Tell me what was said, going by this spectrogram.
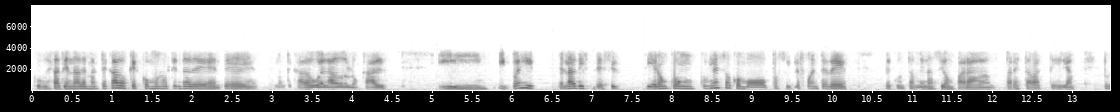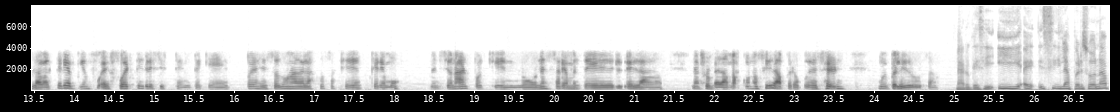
con esta tienda de mantecados, que es como una tienda de, mantecado o helado local. Y, pues, y, ¿verdad? Decidieron con, con eso como posible fuente de de contaminación para, para esta bacteria. Pero la bacteria es bien fuerte y resistente, que pues eso es una de las cosas que queremos mencionar porque no necesariamente es la, enfermedad más conocida, pero puede ser muy peligrosa. Claro que sí. Y eh, si la persona,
